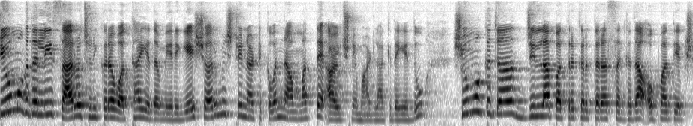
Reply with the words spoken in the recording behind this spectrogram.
ಶಿವಮೊಗ್ಗದಲ್ಲಿ ಸಾರ್ವಜನಿಕರ ಒತ್ತಾಯದ ಮೇರೆಗೆ ಶರ್ಮಿಷ್ಠಿ ನಾಟಕವನ್ನ ಮತ್ತೆ ಆಯೋಜನೆ ಮಾಡಲಾಗಿದೆ ಎಂದು ಶಿವಮೊಗ್ಗದ ಜಿಲ್ಲಾ ಪತ್ರಕರ್ತರ ಸಂಘದ ಉಪಾಧ್ಯಕ್ಷ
